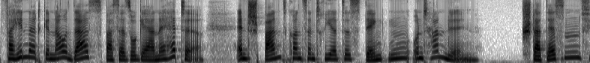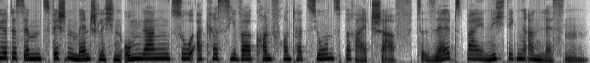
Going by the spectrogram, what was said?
verhindert genau das, was er so gerne hätte entspannt konzentriertes Denken und Handeln. Stattdessen führt es im zwischenmenschlichen Umgang zu aggressiver Konfrontationsbereitschaft, selbst bei nichtigen Anlässen.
